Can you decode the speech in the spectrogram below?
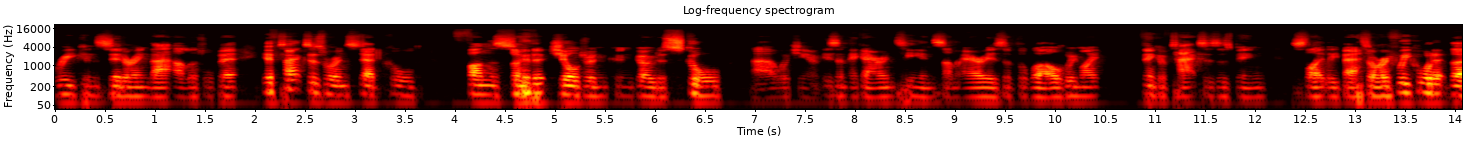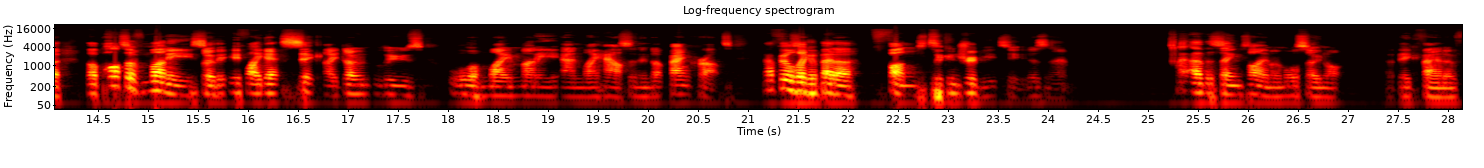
reconsidering that a little bit. If taxes were instead called funds so that children can go to school, uh, which you know isn't a guarantee in some areas of the world, we might think of taxes as being slightly better, or if we called it the, the pot of money, so that if I get sick, I don't lose all of my money and my house and end up bankrupt. That feels like a better fund to contribute to, doesn't it? At the same time, I'm also not a big fan of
